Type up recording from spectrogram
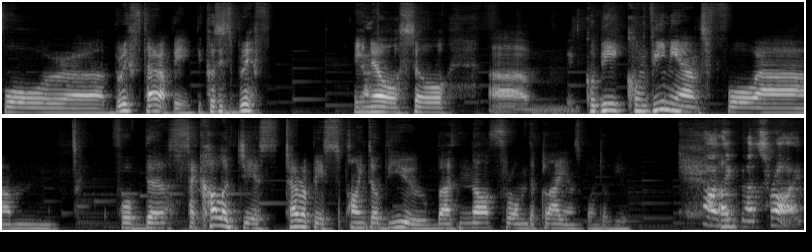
for uh, brief therapy because it's brief, you Yeah. know. So um, it could be convenient for um, for the psychologist, therapist's point of view, but not from the client's point of view. I think that's right.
